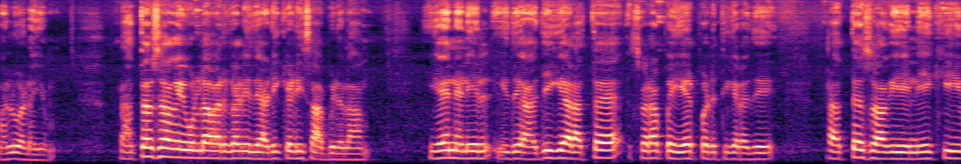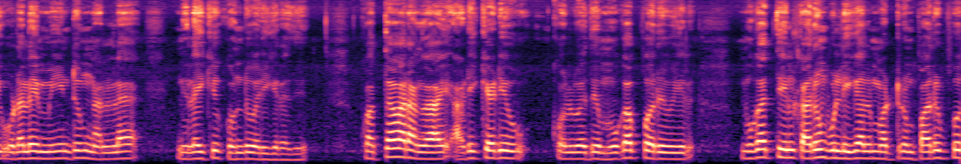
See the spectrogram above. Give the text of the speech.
வலுவடையும். இரத்த சோகை உள்ளவர்கள் இது அடிக்கடி சாப்பிடலாம். ஏனெனில் இது அதிக இரத்த சுரப்பை ஏற்படுத்துகிறது. இரத்த சோகையை நீக்கி உடலை மீண்டும் நல்ல நிலைக்கு கொண்டு வருகிறது. கொத்தவரங்காய் அடிக்கடி கொள்வது முகப்பருவில் முகத்தில் கரும்புள்ளிகள் மற்றும் பருப்பு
